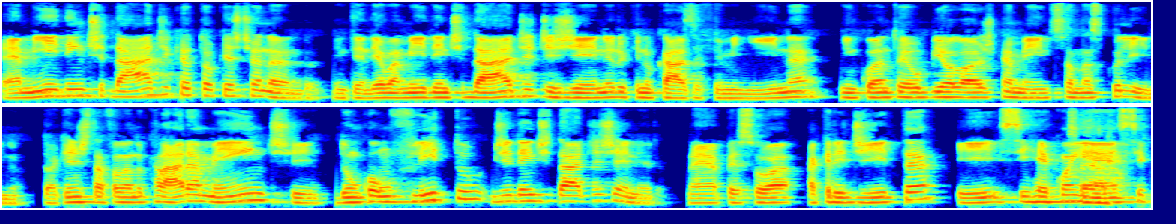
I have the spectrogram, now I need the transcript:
É a minha identidade que eu estou questionando, entendeu? A minha identidade de gênero, que no caso é feminina, enquanto eu biologicamente sou masculino. Então aqui a gente está falando claramente de um conflito de identidade de gênero. Né? A pessoa acredita e se reconhece certo.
